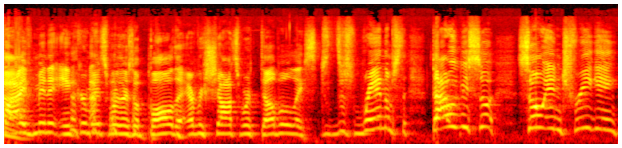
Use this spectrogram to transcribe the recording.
five minute increments where there's a ball that every shot's worth double. Like just random stuff. That would be so so intriguing.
